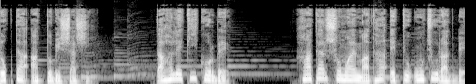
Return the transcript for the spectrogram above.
লোকটা আত্মবিশ্বাসী। তাহলে কি করবে? হাঁটার সময় মাথা একটু উঁচু রাখবে,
